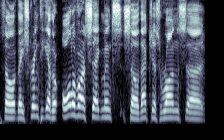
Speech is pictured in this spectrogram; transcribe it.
So they string together all of our segments. So that just runs uh,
